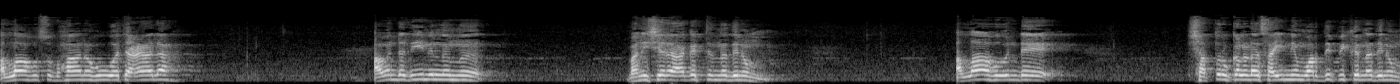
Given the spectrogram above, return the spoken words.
അള്ളാഹു സുബാനഹുവ ചായാല അവന്റെ ദീനിൽ നിന്ന് മനുഷ്യരെ അകറ്റുന്നതിനും അള്ളാഹുവിന്റെ ശത്രുക്കളുടെ സൈന്യം വർദ്ധിപ്പിക്കുന്നതിനും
